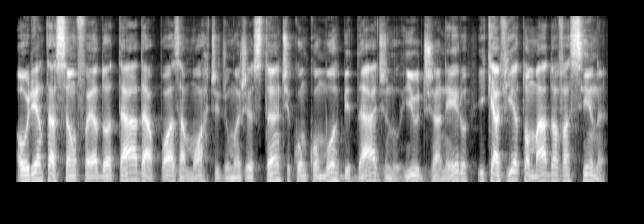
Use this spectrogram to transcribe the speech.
A orientação foi adotada após a morte de uma gestante com comorbidade no Rio de Janeiro e que havia tomado a vacina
